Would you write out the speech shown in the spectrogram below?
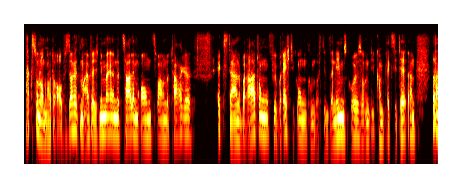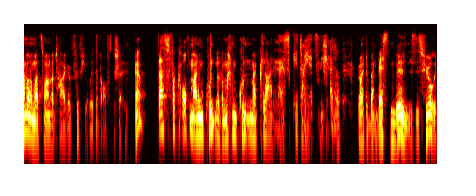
packst du nochmal drauf. Ich sage jetzt mal einfach, ich nehme mal eine Zahl im Raum, 200 Tage externe Beratung für Berechtigung, kommt auf die Unternehmensgröße und die Komplexität an. Dann haben wir nochmal 200 Tage für Fiori da draufgestellt. Ja? Das verkaufen wir einem Kunden oder machen dem Kunden mal klar. Das geht doch jetzt nicht. Also Leute, beim besten Willen, es ist Fiori.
